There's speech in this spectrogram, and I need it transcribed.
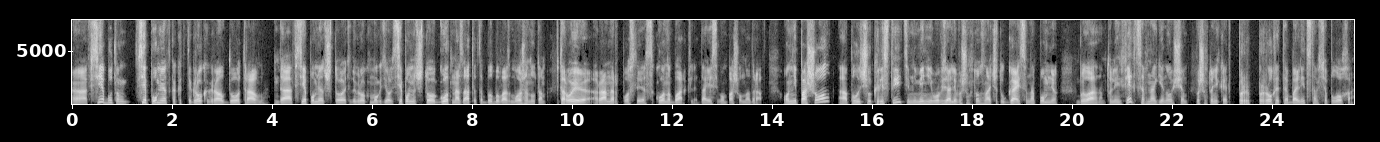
А, все будут вам, все помнят, как этот игрок играл до травмы. Да, все помнят, что этот игрок мог делать. Все помнят, что год назад это был бы, возможно, ну там, второй раннер после Скона Баркли, да, если бы он пошел на драфт. Он не пошел, а получил кресты, тем не менее его взяли в Вашингтон, значит, у Гайса, напомню, была там то ли инфекция в ноге, ну, в общем, в Вашингтоне какая-то пр проклятая больница, там все плохо.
